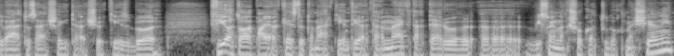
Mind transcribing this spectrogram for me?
változásait első kézből fiatal pályakezdő tanárként éltem meg, tehát erről viszonylag sokat tudok mesélni.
